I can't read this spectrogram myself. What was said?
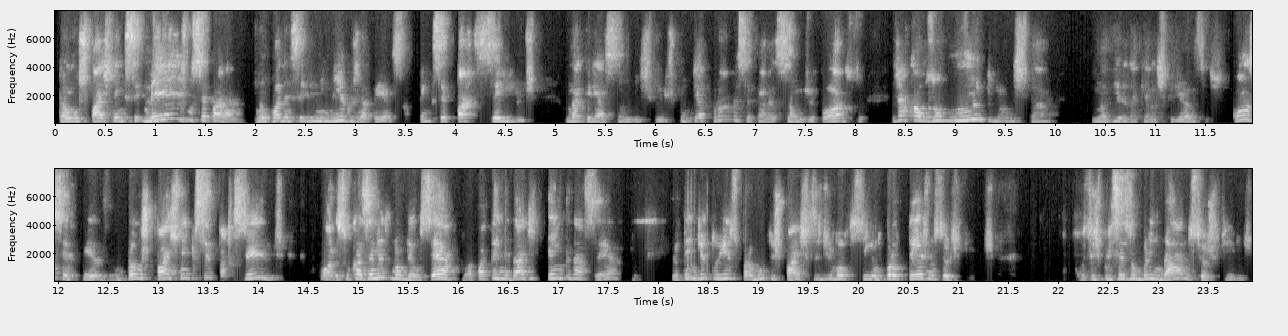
Então, os pais têm que ser, mesmo separados, não podem ser inimigos da criação, têm que ser parceiros na criação dos filhos, porque a própria separação, o divórcio, já causou muito mal-estar na vida daquelas crianças, com certeza. Então, os pais têm que ser parceiros. Olha, se o casamento não deu certo, a paternidade tem que dar certo. Eu tenho dito isso para muitos pais que se divorciam, protejam seus filhos. Vocês precisam blindar os seus filhos,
